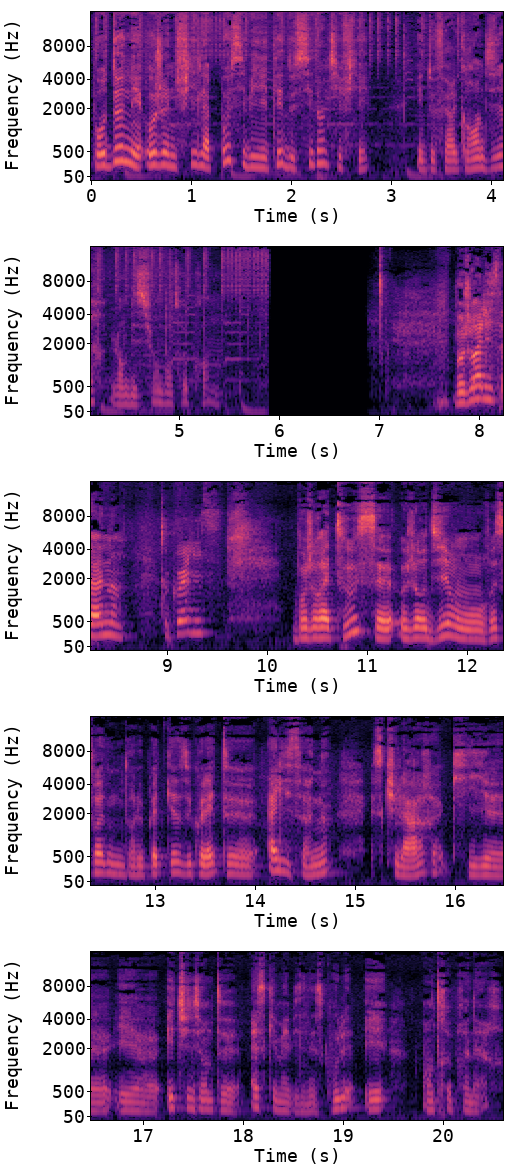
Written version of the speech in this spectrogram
pour donner aux jeunes filles la possibilité de s'identifier et de faire grandir l'ambition d'entreprendre. Bonjour Alison. Coucou Alice. Bonjour à tous. Aujourd'hui, on reçoit donc dans le podcast de Colette euh, Alison Scular, qui euh, est euh, étudiante à Schema Business School et entrepreneur.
